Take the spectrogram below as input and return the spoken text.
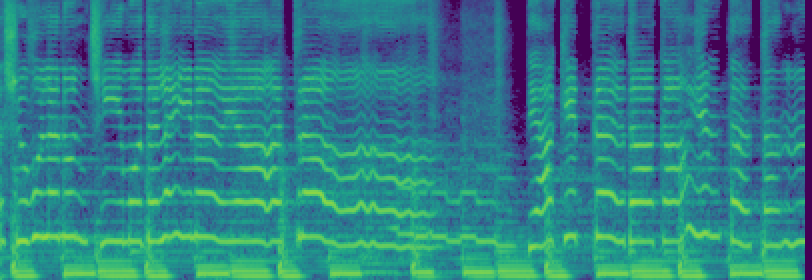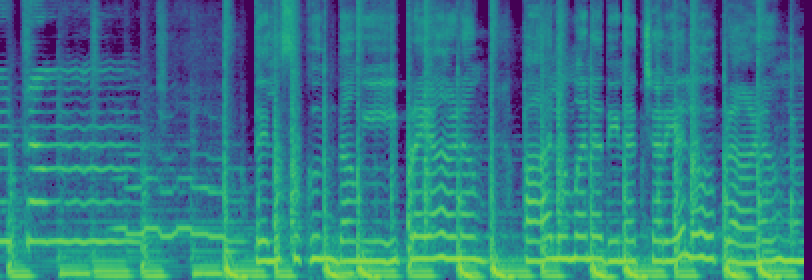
పశువుల నుంచి మొదలైన యాత్ర. ప్యాకెట్ల దాకా ఎంత తంత్రం? తెలుసుకుందాం ఈ ప్రయాణం. పాలు మనది నచ్చర్యలో ప్రాణం.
